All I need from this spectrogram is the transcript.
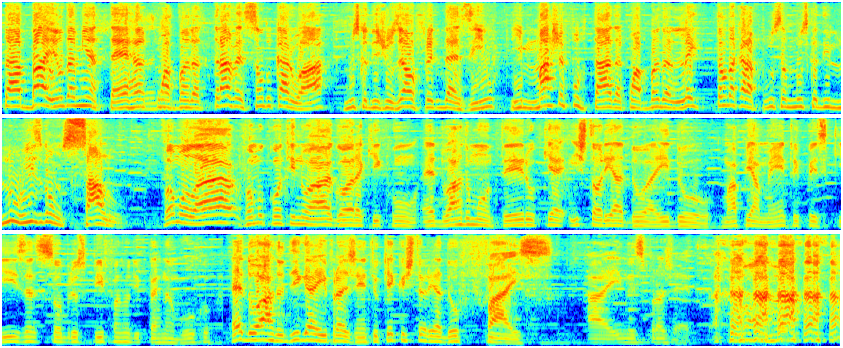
Escutar Baião da Minha Terra com a banda Travessão do Caruá, música de José Alfredo Dezinho, e Marcha Furtada com a banda Leitão da Carapuça, música de Luiz Gonçalo. Vamos lá, vamos continuar agora aqui com Eduardo Monteiro, que é historiador aí do mapeamento e pesquisa sobre os pífanos de Pernambuco. Eduardo, diga aí pra gente o que, que o historiador faz aí nesse projeto.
